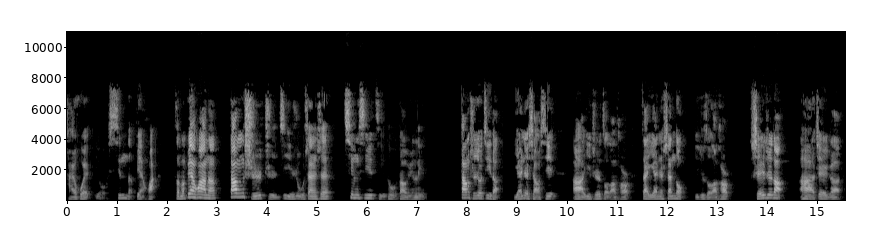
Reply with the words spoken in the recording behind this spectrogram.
还会有新的变化？怎么变化呢？当时只记入山深，清溪几度到云林。当时就记得沿着小溪啊，一直走到头，再沿着山洞一直走到头。谁知道啊，这个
